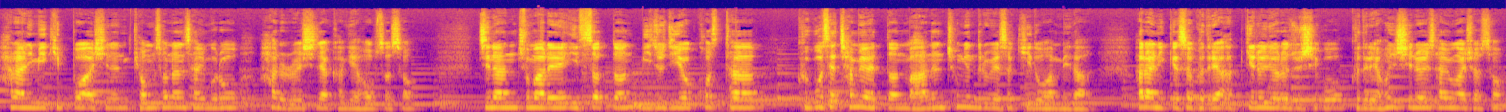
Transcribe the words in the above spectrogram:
하나님이 기뻐하시는 겸손한 삶으로 하루를 시작하게 하옵소서. 지난 주말에 있었던 미주 지역 코스타 그곳에 참여했던 많은 청년들을 위해서 기도합니다. 하나님께서 그들의 앞길을 열어주시고 그들의 헌신을 사용하셔서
